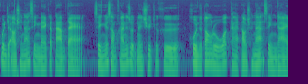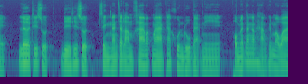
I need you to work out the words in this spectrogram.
คุณจะเอาชนะสิ่งใดก็ตามแต่ สิ่งที่สำคัญที่สุดในชีวิตก็คือ คุณจะต้องรู้ว่าการเอาชนะสิ่งใด เลิศที่สุด ดีที่สุด สิ่งนั้นจะล้ำค่ามากๆ ถ้าคุณรู้แบบนี้ ผมเลยตั้งคำถามขึ้นมาว่า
